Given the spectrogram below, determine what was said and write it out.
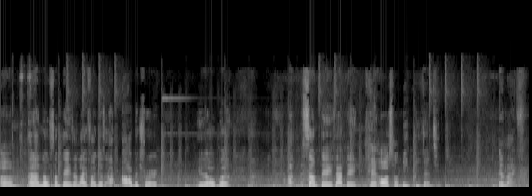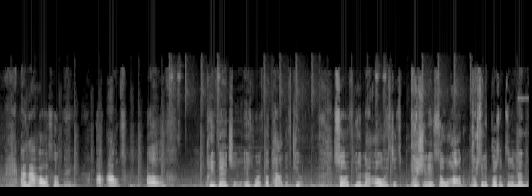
Um, and I know some things in life are just arbitrary, you know, but Some things I think can also be prevented in life. And I also think an ounce of prevention is worth a pound of cure. So if you're not always just pushing it so hard and pushing it, pushing it to the limit,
